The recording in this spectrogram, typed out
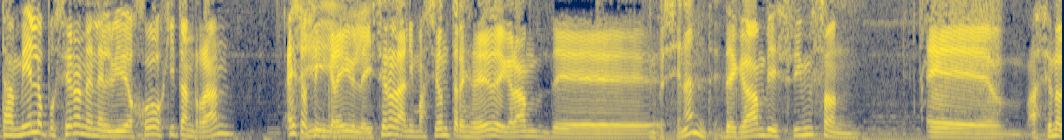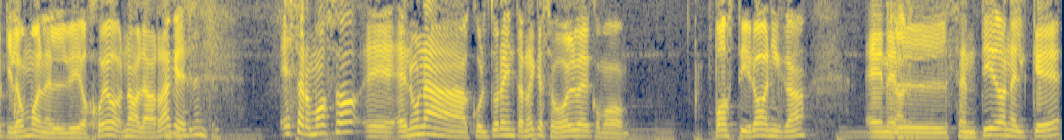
también lo pusieron en el videojuego Hit and Run. Eso Sí. es increíble. Hicieron la animación 3D de Gram de Impresionante. de Gambi Simpson eh, haciendo quilombo en el videojuego. No, la verdad que es, hermoso eh, en una cultura de internet que se vuelve como post-irónica en Claro. el sentido en el que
